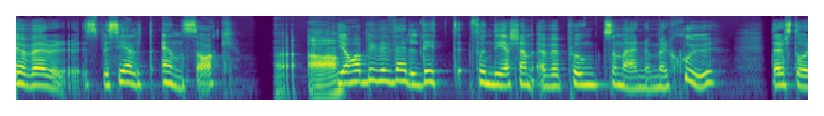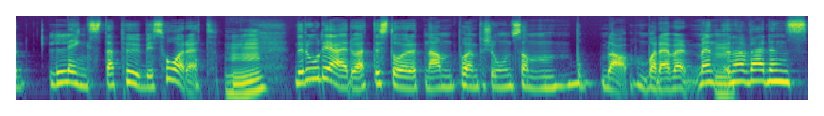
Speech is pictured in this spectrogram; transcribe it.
över speciellt en sak. ja. Jag har blivit väldigt fundersam över punkt som är nummer sju. Där det står längsta pubishåret. Det roliga är då att det står ett namn på en person som, bla, whatever. Men den har världens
